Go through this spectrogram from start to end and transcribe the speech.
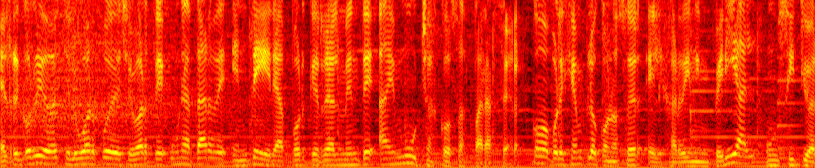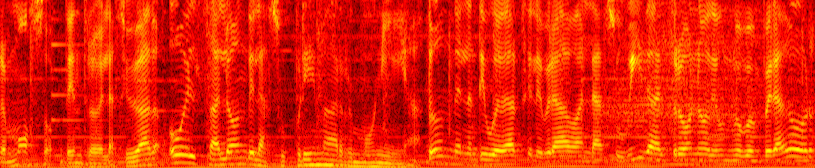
El recorrido de este lugar puede llevarte una tarde entera porque realmente hay muchas cosas para hacer, como por ejemplo conocer el Jardín Imperial, un sitio hermoso dentro de la ciudad, o el Salón de la Suprema Armonía, donde en la antigüedad celebraban la subida al trono de un nuevo emperador,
